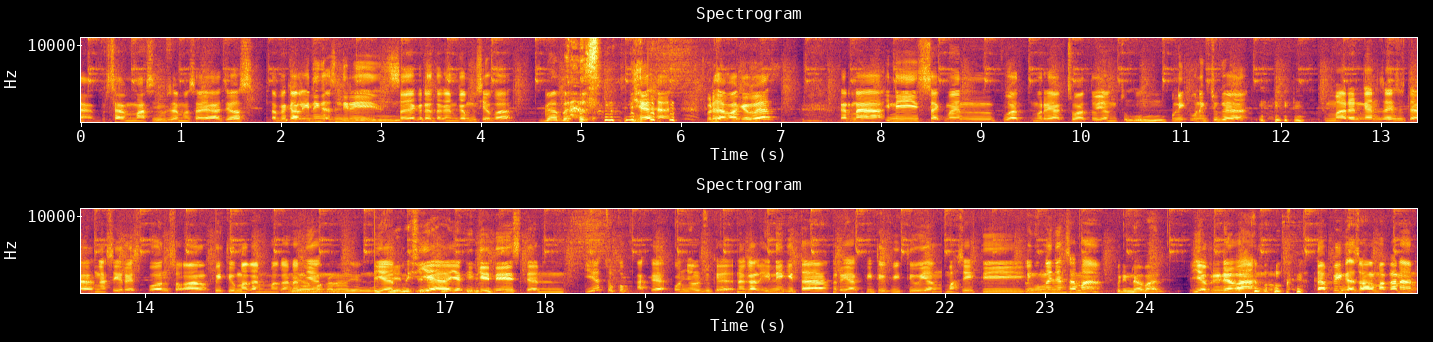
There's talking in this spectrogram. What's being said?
Nah, bersama masih bersama saya Ajos, tapi kali ini nggak sendiri. Saya kedatangan kamu siapa? Gabas. Ya, bersama Gabas. Karena ini segmen buat meriak suatu yang cukup Hmm. unik-unik juga. Kemarin kan saya sudah ngasih respon soal video makan makanan Ya, yang makanan yang Iya, higienis ya. Iya, yang higienis dan ya cukup agak konyol juga. Nah, kali ini kita meriak video-video yang masih di lingkungan yang sama. Perindapan. Iya, berindapan. Tapi nggak soal makanan.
